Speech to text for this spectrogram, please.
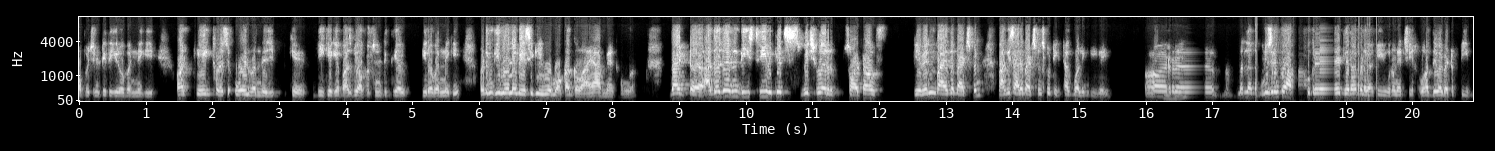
अपॉर्चुनिटी थी हीरो बनने की और एक थोड़े से ओल्ड बंदे के डीके के पास भी अपॉर्चुनिटी थी हीरो बनने की बट इन तीनों ने बेसिकली वो मौका गवाया मैं कहूँगा। But other than these three wickets which were sort of given by the batsman बाकी सारे बैट्समैन को ठीक ठाक बॉलिंग की गई। और मतलब न्यूजीलैंड को आपको क्रेडिट देना पड़ेगा कि उन्होंने अच्छी बहुत देवर बेटर टीम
